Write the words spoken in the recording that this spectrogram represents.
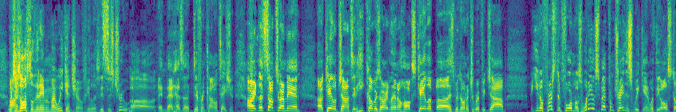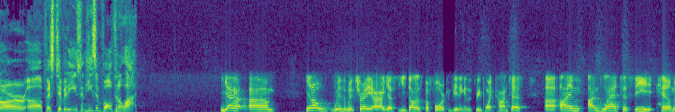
Which All is also the name of my weekend show, if you listen. This is true, uh, and that has a different connotation. All right, let's talk to our man uh, Caleb Johnson. He covers our Atlanta Hawks. Caleb uh, has been doing a terrific job. You know, first and foremost, what do you expect from Trae this weekend with the All Star uh, festivities? And he's involved in a lot. Yeah, um, you know, with with Trae, I guess he's done this before, competing in the three point contest. Uh, I'm I'm glad to see him,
